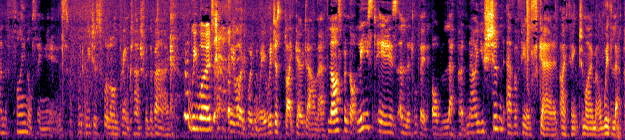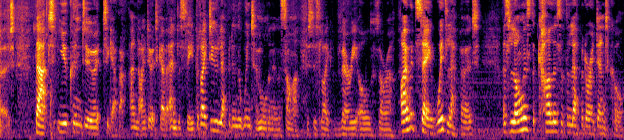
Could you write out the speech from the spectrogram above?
And the final thing is, would we just full on print clash with the bag? We would. we would, wouldn't we? We'd just like go down there. Last but not least is a little bit of leopard. Now, you shouldn't ever feel scared, I think, Jemima, with leopard, that you can do it together. And I do it together endlessly, but I do leopard in the winter more than in the summer. This is like very old Zara. I would say with leopard, as long as the colours of the leopard are identical,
